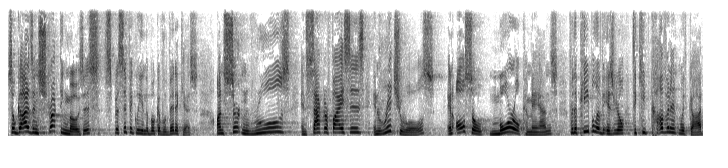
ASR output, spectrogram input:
So God is instructing Moses, specifically in the book of Leviticus, on certain rules and sacrifices and rituals and also moral commands for the people of Israel to keep covenant with God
